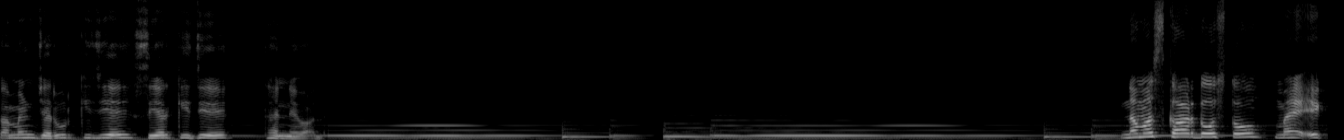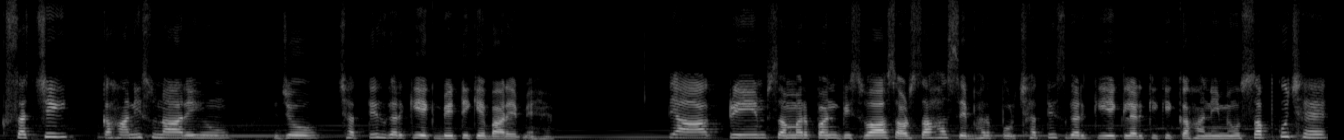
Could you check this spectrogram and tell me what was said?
कमेंट ज़रूर कीजिए, शेयर कीजिए। धन्यवाद। नमस्कार दोस्तों, मैं एक सच्ची कहानी सुना रही हूँ, जो छत्तीसगढ़ की एक बेटी के बारे में है। त्याग, प्रेम, समर्पण, विश्वास और साहस से भरपूर छत्तीसगढ़ की एक लड़की की कहानी में वो सब कुछ है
